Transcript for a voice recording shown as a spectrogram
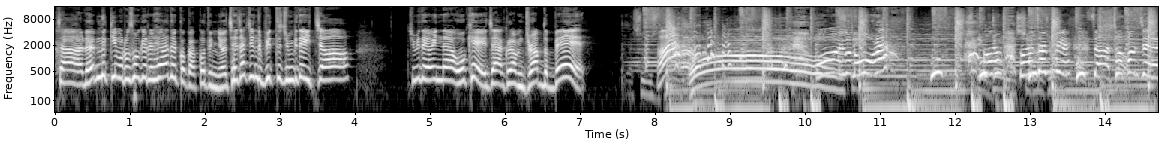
자, 랩 느낌으로 소개를 해야 될 것 같거든요. 제작진들 비트 준비돼 있죠? 준비되어 있나요? 오케이. 자, 그럼 drop the beat. 아! 오, 오 이거 너무 오래. 너무, 너무 창피해. 자, 첫 번째.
